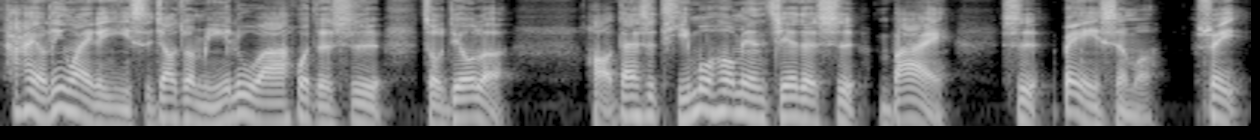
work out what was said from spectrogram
它还有另外一个意思，叫做迷路啊，或者是走丢了。好，但是题目后面接的是 by，是被什么，所以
